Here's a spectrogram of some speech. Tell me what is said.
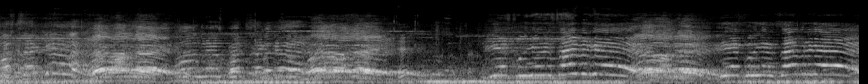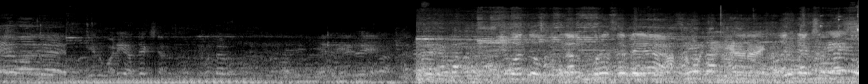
ಪಕ್ಷಕ್ಕೆ ಕಾಂಗ್ರೆಸ್ ಪಕ್ಷಕ್ಕೆ ಡಿ ಎಸ್ ಕುಲಗಿರಿ ಸಾಹೇಬರಿಗೆ ಡಿ ಎಸ್ ಕುಲಗಿರಿ ಸಾಹೇಬರಿಗೆ ಈ ಒಂದು ಮುದಲ್ ಪುರಸಭೆಯ ಅಧ್ಯಕ್ಷ ಮತ್ತು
